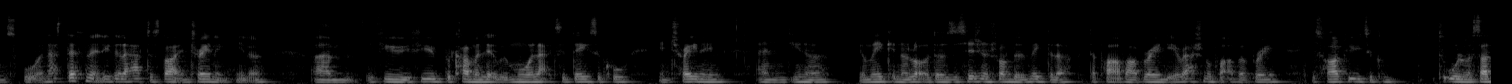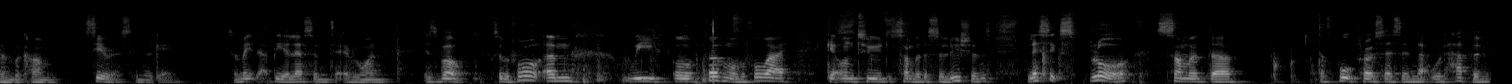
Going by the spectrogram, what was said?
in sport, and that's definitely gonna have to start in training. You know, um, if you if you become a little bit more lackadaisical in training, and you know you're making a lot of those decisions from the amygdala, the part of our brain, the irrational part of our brain, it's hard for you to com- to all of a sudden become serious in your game. So make that be a lesson to everyone as well. So before um we or furthermore before I get onto some of the solutions, let's explore some of the the thought processing that would happen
